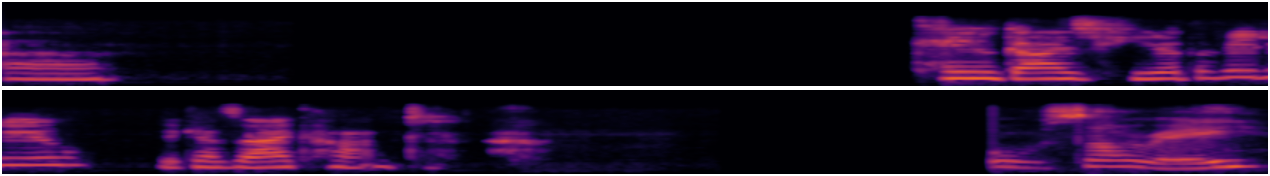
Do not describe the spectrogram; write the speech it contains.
Uh, can you guys hear the video? Because I can't. Oh, sorry.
